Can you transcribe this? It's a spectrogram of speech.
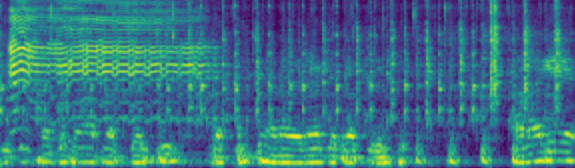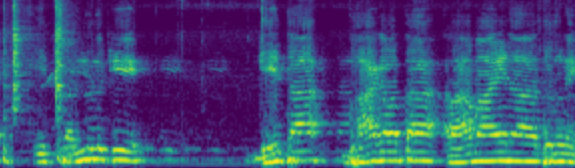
కృష్ణ కృపా జ్ఞాన వైరాగ్య ప్రాప్తి అలాగే ఈ తల్లులకి గీత భాగవత రామాయణాదుల్ని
